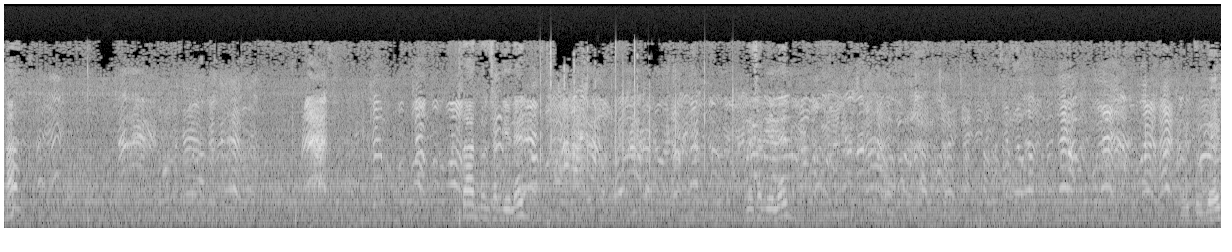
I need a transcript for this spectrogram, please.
Ha? Saan? Doon sa gilid? Doon sa gilid? may tubig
